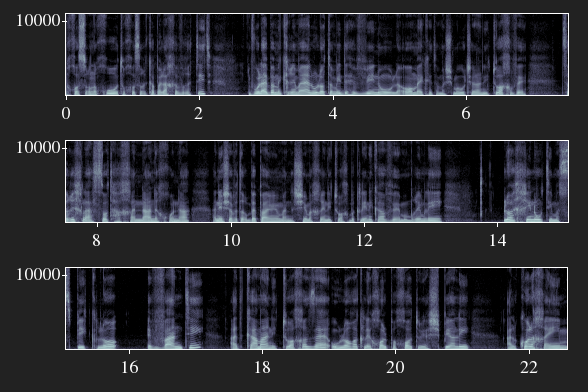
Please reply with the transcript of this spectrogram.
חוסר נוחות, או חוסר קבלה חברתית, ואולי במקרים האלו לא תמיד הבינו לעומק את המשמעות של הניתוח, וצריך לעשות הכנה נכונה. אני יושבת הרבה פעמים עם אנשים אחרי ניתוח בקליניקה, והם אומרים לי, לא הכינו אותי מספיק, לא הבנתי עד כמה הניתוח הזה הוא לא רק לאכול פחות, הוא ישפיע לי על כל החיים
